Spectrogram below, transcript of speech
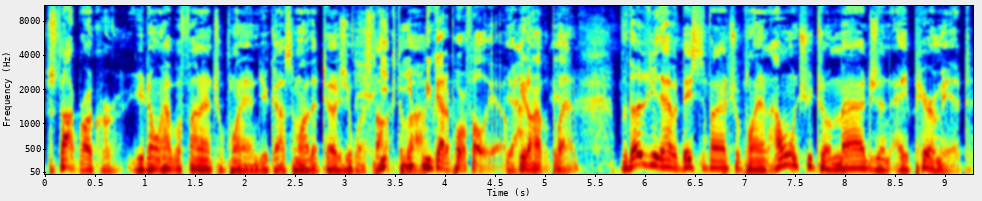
stockbroker, you don't have a financial plan. You got somebody that tells you what stocks you, to buy. You've got a portfolio. Yeah, you don't have a plan. Yeah. For those of you that have a decent financial plan, I want you to imagine a pyramid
